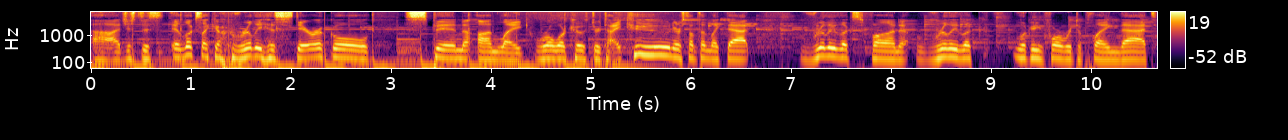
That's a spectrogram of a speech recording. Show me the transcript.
uh, just this, it looks like a really hysterical spin on like Roller Coaster Tycoon or something like that. Really looks fun. Really look looking forward to playing that.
